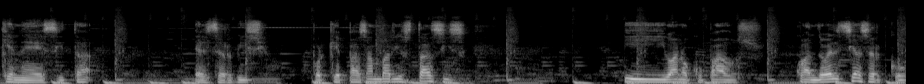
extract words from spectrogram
que necesita el servicio porque pasan varios taxis y iban ocupados cuando él se acercó,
